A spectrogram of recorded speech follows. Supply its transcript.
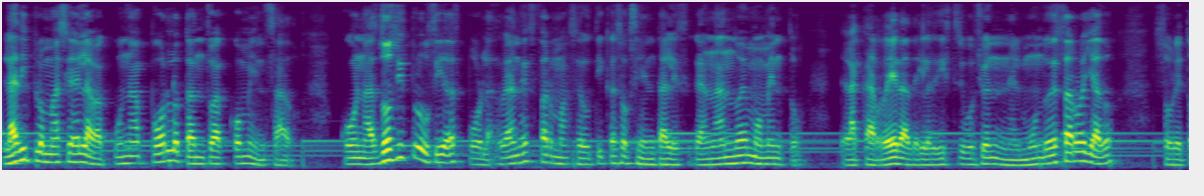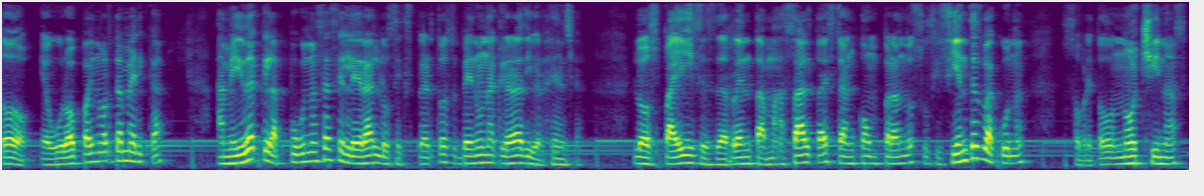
La diplomacia de la vacuna, por lo tanto, ha comenzado, con las dosis producidas por las grandes farmacéuticas occidentales ganando de momento la carrera de la distribución en el mundo desarrollado, sobre todo Europa y Norteamérica, a medida que la pugna se acelera, los expertos ven una clara divergencia. Los países de renta más alta están comprando suficientes vacunas, sobre todo no chinas,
